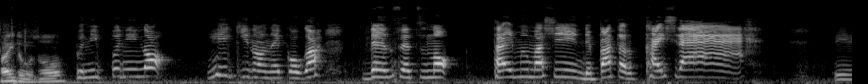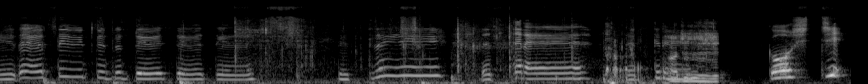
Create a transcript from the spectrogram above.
はいどうぞ。プニプニの2匹の猫が伝説のタイムマシーンでバトル開始だー。ドゥドゥドゥド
